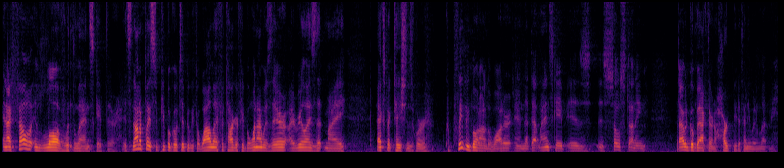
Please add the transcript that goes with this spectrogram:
and I fell in love with the landscape there. It's not a place that people go typically for wildlife photography, but when I was there, I realized that my expectations were completely blown out of the water and that that landscape is, is so stunning that I would go back there in a heartbeat if anyone would let me.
